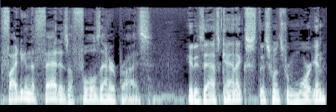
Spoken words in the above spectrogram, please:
fighting the Fed is a fool's enterprise. It is Ask Annex. This one's from Morgan.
